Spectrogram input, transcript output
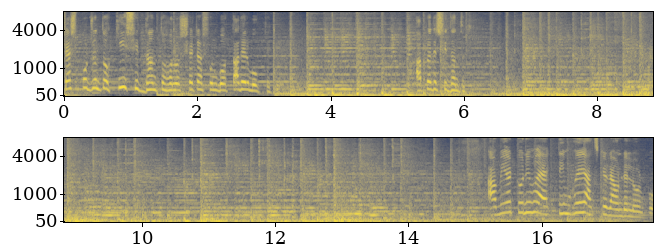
শেষ পর্যন্ত কি সিদ্ধান্ত হলো সেটা শুনব তাদের মুখ থেকে। আপনাদের সিদ্ধান্ত কি? আমি আর তনিমা এক টিম হয়ে আজকের রাউন্ডে লড়বো।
